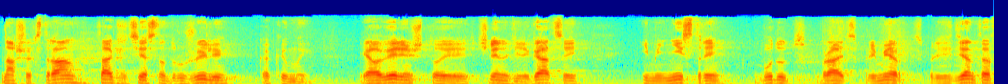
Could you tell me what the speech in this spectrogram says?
наших стран также тесно дружили, как и мы. Я уверен, что и члены делегаций, и министры будут брать пример с президентов,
